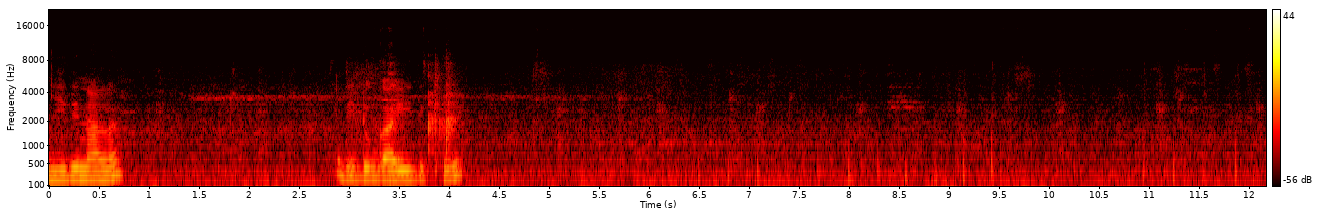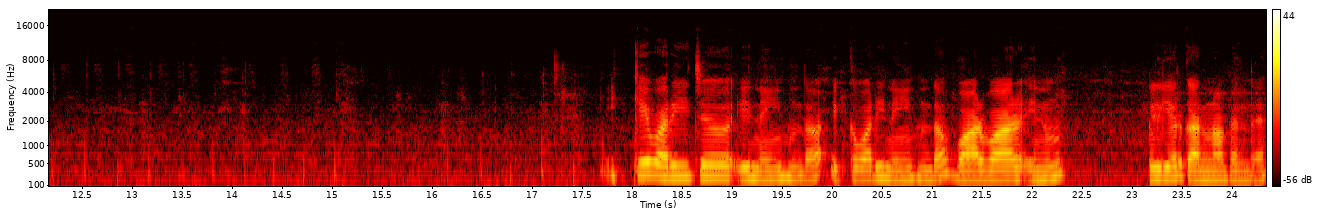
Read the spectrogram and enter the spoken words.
ਜਿਹਦੇ ਨਾਲ। ਇਹਦੀ ਡੂੰਘਾਈ ਦਿਖੇ। ਇੱਕੇ ਵਾਰੀ 'ਚ ਇਹ ਨਹੀਂ ਹੁੰਦਾ, ਇੱਕ ਵਾਰੀ ਨਹੀਂ ਹੁੰਦਾ। ਵਾਰ-ਵਾਰ ਇਹਨੂੰ ਕਲੀਅਰ ਕਰਨਾ ਪੈਂਦਾ ਹੈ।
